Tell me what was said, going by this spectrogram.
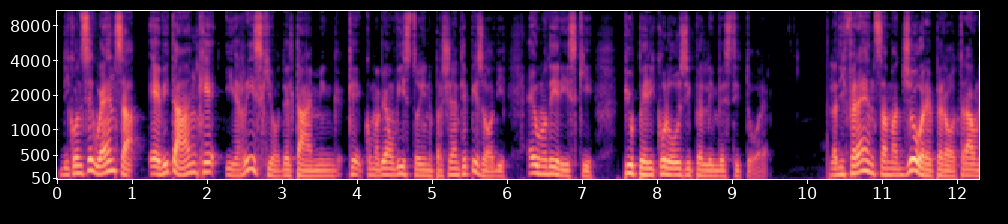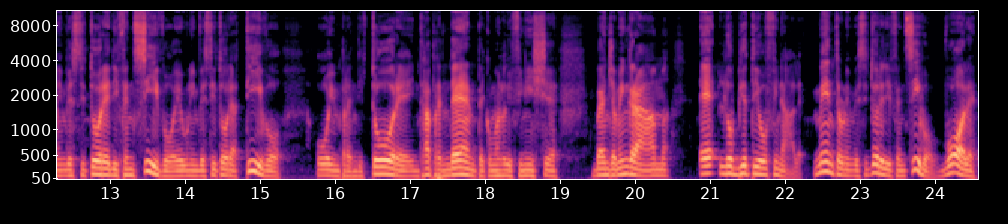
Di conseguenza evita anche il rischio del timing, che come abbiamo visto in precedenti episodi è uno dei rischi più pericolosi per l'investitore. La differenza maggiore però tra un investitore difensivo e un investitore attivo o imprenditore, intraprendente, come lo definisce Benjamin Graham, è l'obiettivo finale. Mentre un investitore difensivo vuole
